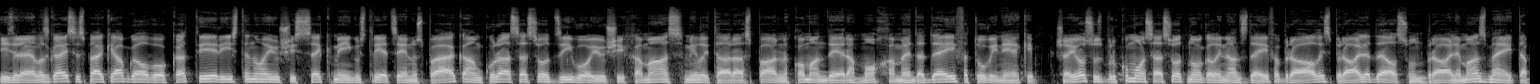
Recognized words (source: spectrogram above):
Izraēlas gaisa spēki apgalvo, ka tie ir īstenojuši sekmīgus triecienus pēkām, kurās esot dzīvojuši Hamas militārā spārna komandiera Mohameda Deifa tuvinieki. Šajos uzbrukumos esot nogalināts Deifa brālis, brāļa dēls un brāļa mazmeita.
